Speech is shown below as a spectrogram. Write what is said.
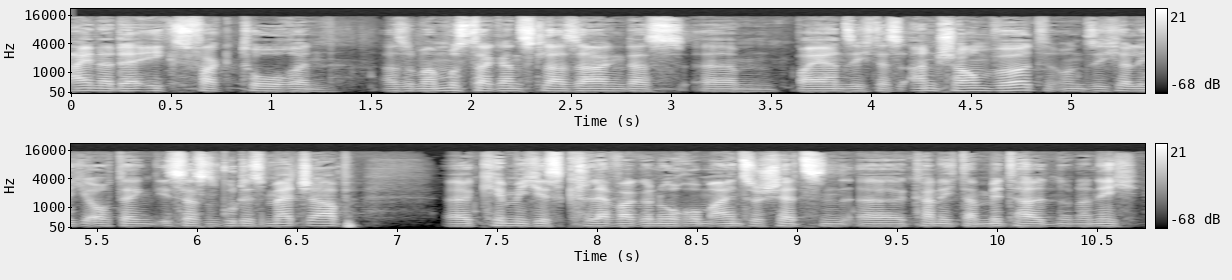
einer der X-Faktoren. Also man muss da ganz klar sagen, dass ähm, Bayern sich das anschauen wird und sicherlich auch denkt, ist das ein gutes Matchup? Äh, Kimmich ist clever genug, um einzuschätzen, äh, kann ich da mithalten oder nicht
